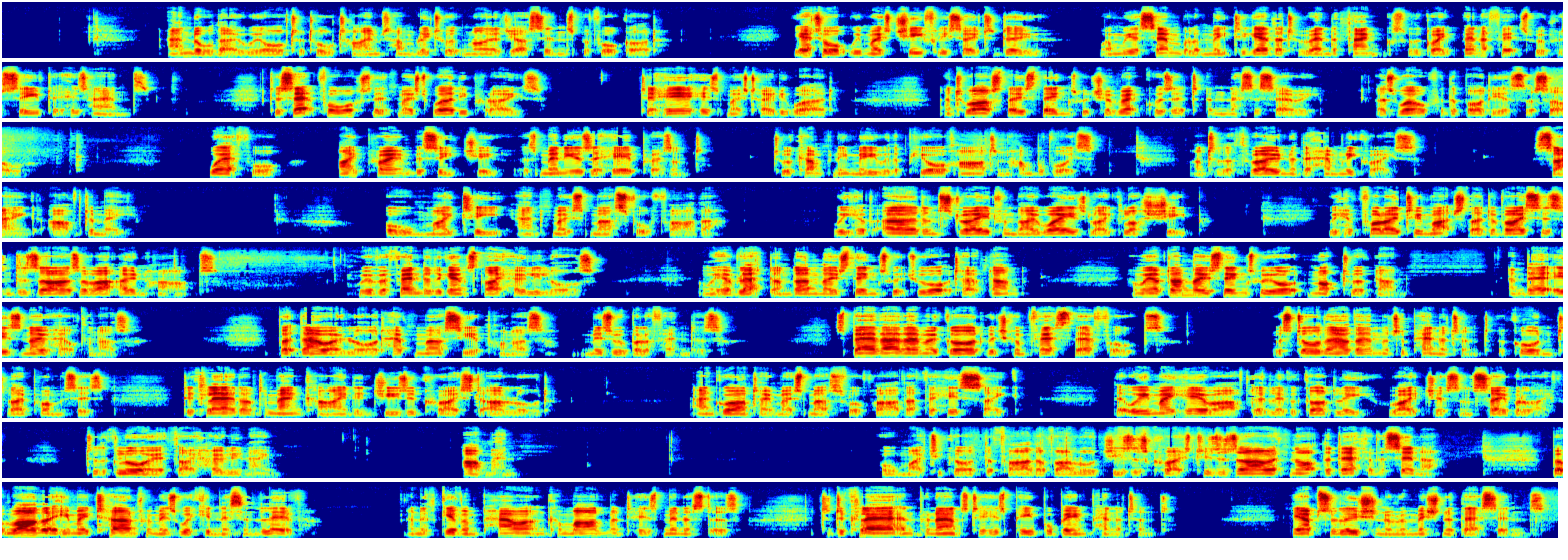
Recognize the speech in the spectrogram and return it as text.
And although we ought at all times humbly to acknowledge our sins before God, yet ought we most chiefly so to do when we assemble and meet together to render thanks for the great benefits we have received at his hands, to set forth his most worthy praise, to hear his most holy word, and to ask those things which are requisite and necessary, as well for the body as the soul. Wherefore, I pray and beseech you, as many as are here present, to accompany me with a pure heart and humble voice unto the throne of the heavenly grace, saying after me, Almighty and most merciful Father, we have erred and strayed from thy ways like lost sheep. We have followed too much thy devices and desires of our own hearts. We have offended against thy holy laws, and we have left undone those things which we ought to have done, and we have done those things we ought not to have done, and there is no health in us. But thou, O Lord, have mercy upon us, miserable offenders. Spare thou them, O God, which confess their faults. Restore thou them that are penitent, according to thy promises, declared unto mankind in Jesus Christ our Lord. And grant, O most merciful Father, for his sake, that we may hereafter live a godly, righteous, and sober life, to the glory of thy holy name. Amen. Almighty God, the Father of our Lord Jesus Christ, who desireth not the death of a sinner, but rather he may turn from his wickedness and live, and hath given power and commandment to his ministers to declare and pronounce to his people being penitent the absolution and remission of their sins.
